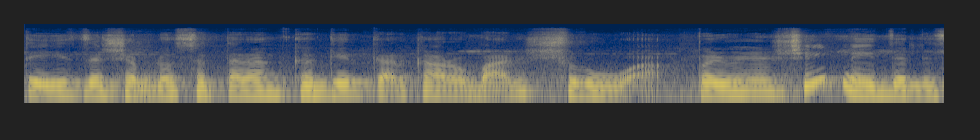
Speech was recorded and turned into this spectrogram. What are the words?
तेईस दशमलव सत्तर अंक गिरकर कारोबार शुरू हुआ। परवीन सिंह, नई दिल्ली से।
